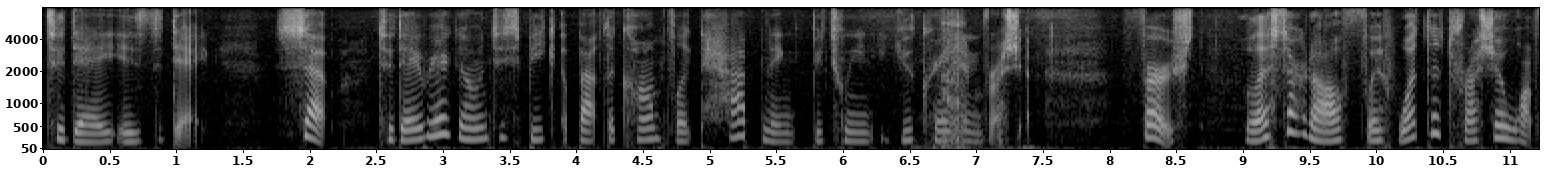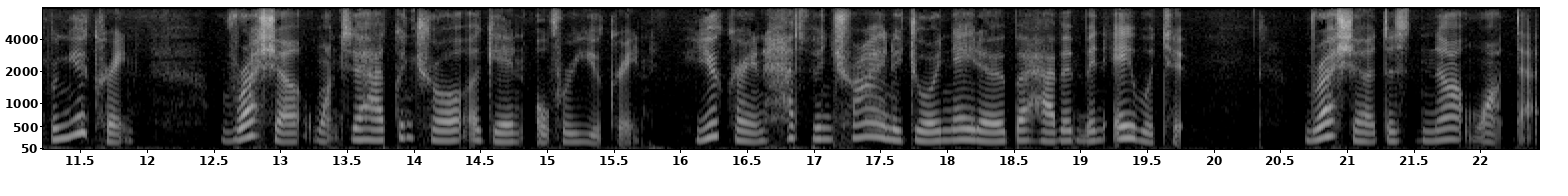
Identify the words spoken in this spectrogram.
today is the day. So, today we are going to speak about the conflict happening between Ukraine and Russia. First, let's start off with what does Russia want from Ukraine? Russia wants to have control again over Ukraine. Ukraine has been trying to join NATO but haven't been able to. Russia does not want that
